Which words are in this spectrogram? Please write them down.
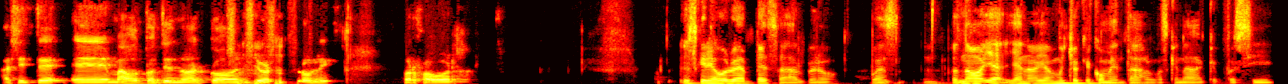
Así que, eh, Mau, continúa con George Truly, por favor. Les quería volver a empezar, pero pues, pues no, ya, ya no había mucho que comentar, más que nada que pues sí.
